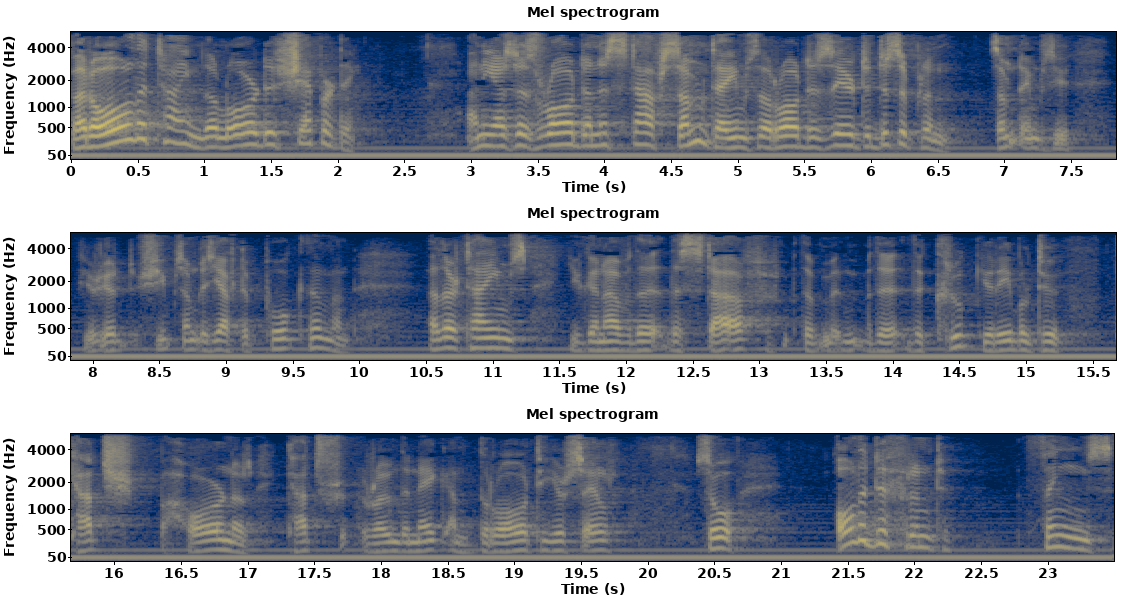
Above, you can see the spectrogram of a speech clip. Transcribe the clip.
But all the time, the Lord is shepherding. And He has His rod and His staff. Sometimes the rod is there to discipline. Sometimes, you, you're sheep, sometimes you have to poke them. And other times, you can have the, the staff, the, the, the crook, you're able to catch a horn or catch around the neck and draw to yourself. So, all the different things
